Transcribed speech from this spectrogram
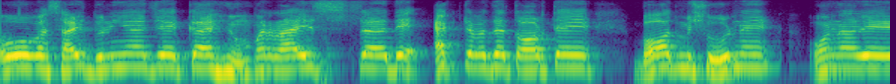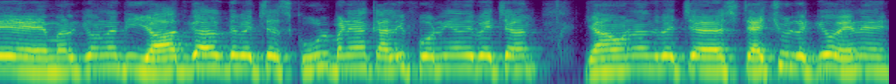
ਉਹ ਸਾਰੀ ਦੁਨੀਆ 'ਚ ਇੱਕ ਹਿਊਮਨ ਰਾਈਟਸ ਦੇ ਐਕਟਿਵਿਸਟ ਦੇ ਤੌਰ ਤੇ ਬਹੁਤ ਮਸ਼ਹੂਰ ਨੇ। ਉਹਨਾਂ ਦੇ ਮਤਲਬ ਕਿ ਉਹਨਾਂ ਦੀ ਯਾਦਗਾਰ ਦੇ ਵਿੱਚ ਸਕੂਲ ਬਣਿਆ ਕੈਲੀਫੋਰਨੀਆ ਦੇ ਵਿੱਚ ਜਾਂ ਉਹਨਾਂ ਦੇ ਵਿੱਚ ਸਟੈਚੂ ਲੱਗੇ ਹੋਏ ਨੇ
